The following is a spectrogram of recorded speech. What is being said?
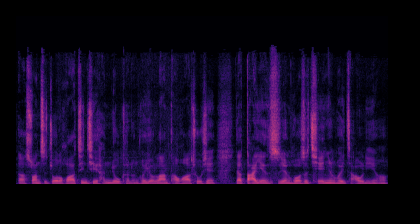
呃双子座的话，近期很有可能会有烂桃花出现，要大眼识人或者是前人会找你哈、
